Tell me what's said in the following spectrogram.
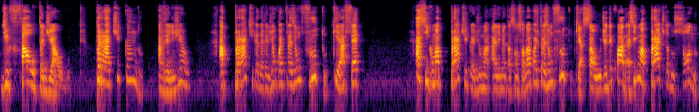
de falta de algo? Praticando a religião. A prática da religião pode trazer um fruto, que é a fé. Assim como a prática de uma alimentação saudável pode trazer um fruto, que é a saúde adequada. Assim como a prática do sono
